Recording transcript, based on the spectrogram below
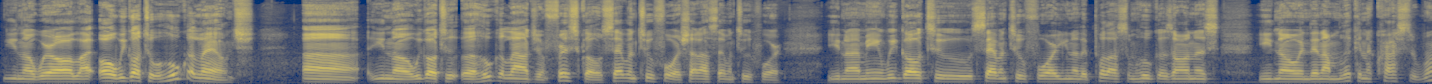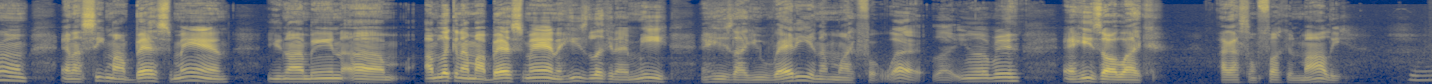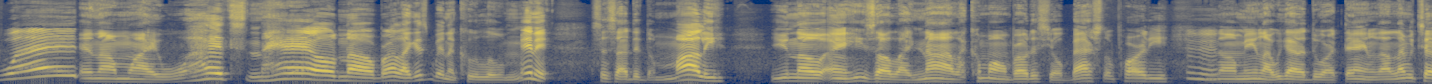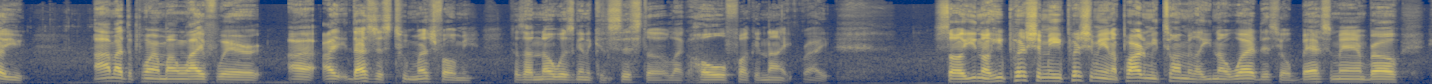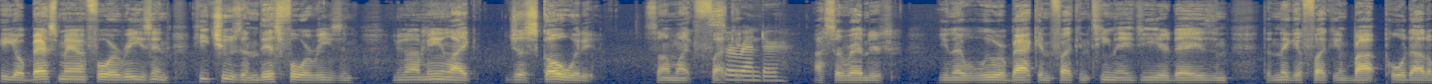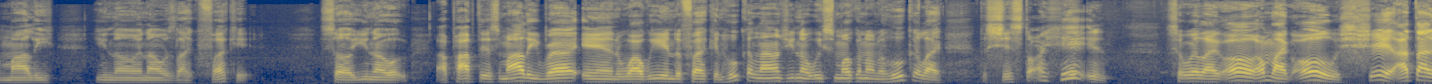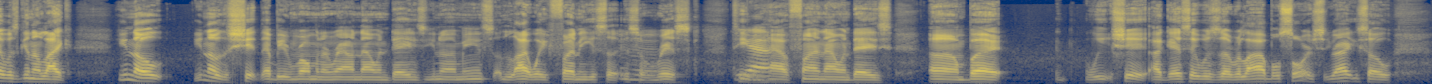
you know we're all like oh we go to a hookah lounge. Uh, you know, we go to a hookah lounge in Frisco, seven two four. Shout out seven two four. You know what I mean? We go to 724, you know, they pull out some hookahs on us, you know, and then I'm looking across the room and I see my best man, you know what I mean? Um, I'm looking at my best man and he's looking at me and he's like, You ready? And I'm like, For what? Like, you know what I mean? And he's all like, I got some fucking Molly. What? And I'm like, What? Hell no, bro. Like, it's been a cool little minute since I did the Molly you know, and he's all like, nah, like, come on, bro, this your bachelor party. Mm-hmm. You know what I mean? Like, we gotta do our thing. Now, let me tell you, I'm at the point in my life where I, I that's just too much for me, cause I know it's gonna consist of like a whole fucking night, right? So you know, he pushing me, pushing me, and a part of me told me like, you know what, this your best man, bro. He your best man for a reason. He choosing this for a reason. You know what I mean? Like, just go with it. So I'm like, fuck it. Surrender. It. I surrendered. You know, we were back in fucking teenage year days, and the nigga fucking bought, pulled out a Molly, you know, and I was like, fuck it. So, you know, I popped this Molly, bruh, and while we in the fucking hookah lounge, you know, we smoking on the hookah, like, the shit start hitting. So we're like, oh, I'm like, oh, shit. I thought it was gonna, like, you know, you know the shit that be roaming around nowadays. You know what I mean? It's a lightweight funny. It's a mm-hmm. it's a mm-hmm. risk to yeah. even have fun nowadays. Um, but we shit, I guess it was a reliable source, right? So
